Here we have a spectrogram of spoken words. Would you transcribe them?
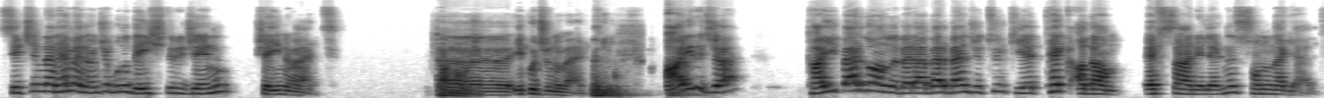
seçimden hemen önce bunu değiştireceğinin şeyini verdi. Tamam. Ee, ipucunu verdi. Evet. Ayrıca Tayyip Erdoğan'la beraber bence Türkiye tek adam efsanelerinin sonuna geldi.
